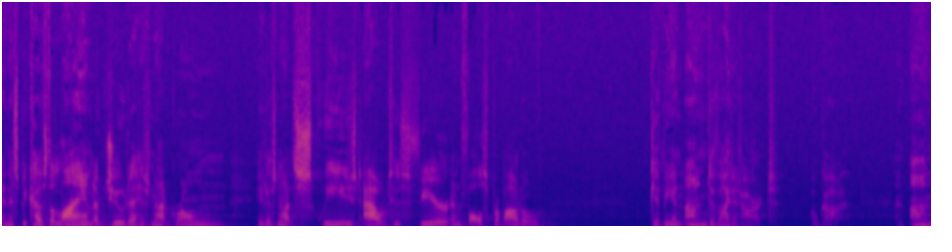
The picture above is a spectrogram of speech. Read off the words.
And it's because the lion of Judah has not grown. It has not squeezed out his fear and false bravado. Give me an undivided heart, oh God. An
